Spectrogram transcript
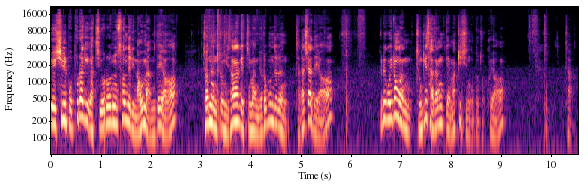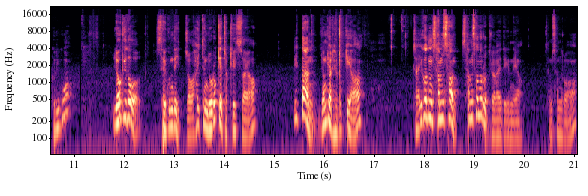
여기 실 보풀하기 같이 요런 선들이 나오면 안 돼요. 저는 좀 이상하겠지만 여러분들은 잘 하셔야 돼요. 그리고 이런 건 전기 사장님께 맡기시는 것도 좋고요. 자, 그리고 여기도 세 군데 있죠. 하여튼 요렇게 적혀 있어요. 일단 연결해 볼게요. 자, 이거는 3선, 3선으로 들어가야 되겠네요. 3선으로.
